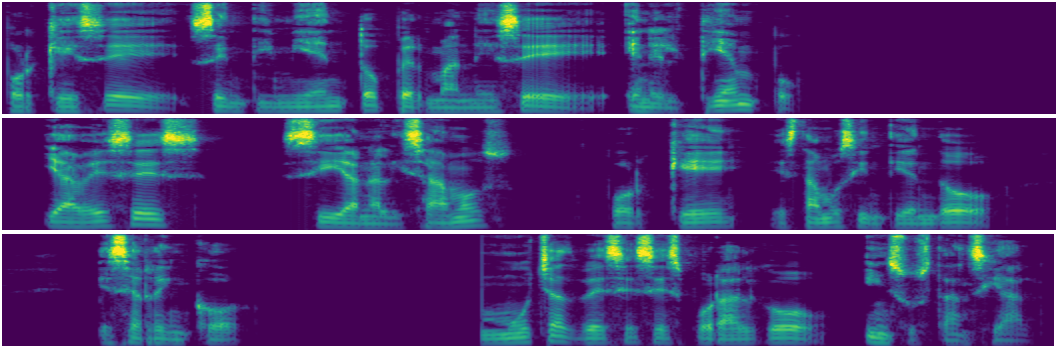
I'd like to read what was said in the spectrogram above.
porque ese sentimiento permanece en el tiempo. Y a veces, si analizamos por qué estamos sintiendo ese rencor, muchas veces es por algo insustancial.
